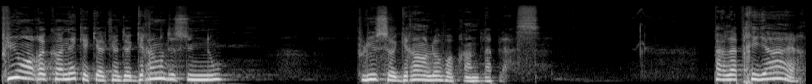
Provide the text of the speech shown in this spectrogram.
Plus on reconnaît qu'il y a quelqu'un de grand au-dessus de nous, plus ce grand-là va prendre la place. Par la prière,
